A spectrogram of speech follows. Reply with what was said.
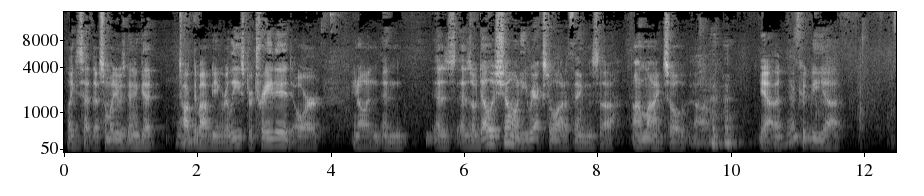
like you said, there's somebody who's going to get talked about being released or traded, or you know, and, and as as Odell has shown, he reacts to a lot of things uh, online. So um, yeah, that, that, could be uh,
